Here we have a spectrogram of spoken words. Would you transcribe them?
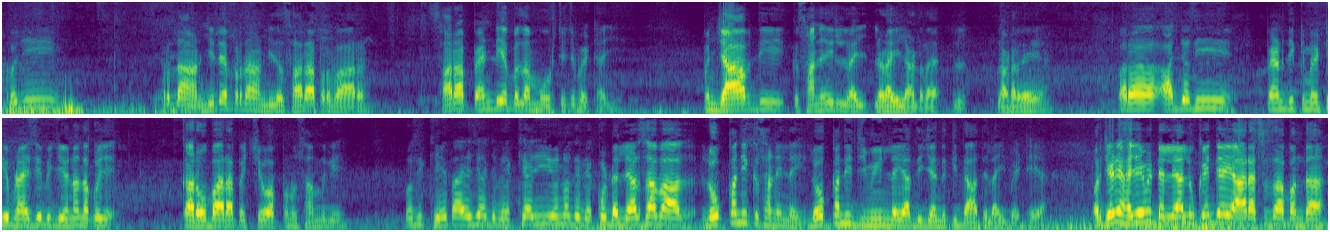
ਦੇਖੋ ਜੀ, ਪ੍ਰਧਾਨ ਜੀ ਤੇ ਪ੍ਰਧਾਨ ਜੀ ਦਾ ਸਾਰਾ ਪਰਿਵਾਰ, ਸਾਰਾ ਪਿੰਡ ਹੀ ਅੱਬਲ ਦਾ ਮੋਰਚੇ 'ਚ ਬੈਠਾ ਜੀ। ਪੰਜਾਬ ਦੀ ਕਿਸਾਨੀ ਦੀ ਲੜਾਈ- ਲੜਾਈ ਲੜ ਰਹੇ- ਲੜ ਰਹੇ ਆ। ਪਰ ਅੱਜ ਅਸੀਂ ਪਿੰਡ ਦੀ ਕਮੇਟੀ ਬਣਾਈ ਸੀ ਵੀ ਜੇ ਉਹਨਾਂ ਦਾ ਕੋਈ ਕਾਰੋਬਾਰ ਆ ਪਿੱਛੇ ਉਹ ਆਪਾਂ ਨੂੰ ਸੰਭ ਗਏ। ਅਸੀਂ ਖੇਤ ਆਏ ਸੀ, ਅੱਜ ਵੇਖਿਆ ਜੀ, ਉਹਨਾਂ ਦੇ ਵੇਖੋ ਡੱਲੇਵਾਲ ਸਾਹਿਬ ਆ, ਲੋਕਾਂ ਦੀ ਕਿਸਾਨੀ ਲਈ, ਲੋਕਾਂ ਦੀ ਜ਼ਮੀਨ ਲਈ ਆਪਦੀ ਜ਼ਿੰਦਗੀ ਦਾਅ ਤੇ ਲਾਈ ਬੈਠੇ ਆ। ਪਰ ਜਿਹੜੇ ਹਜੇ ਵੀ ਡੱਲੇਵਾਲ ਨੂੰ ਕਹਿੰਦੇ ਆ ਆਰਐਸਐਸ ਦਾ ਬੰਦਾ,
